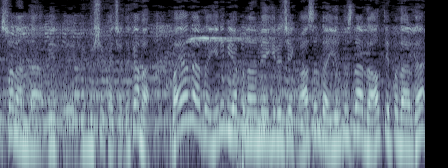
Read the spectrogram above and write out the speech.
son anda bir e, gümüşü kaçırdık ama bayanlarda yeni bir yapılanmaya girecek mi? Aslında yıldızlarda, altyapılarda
